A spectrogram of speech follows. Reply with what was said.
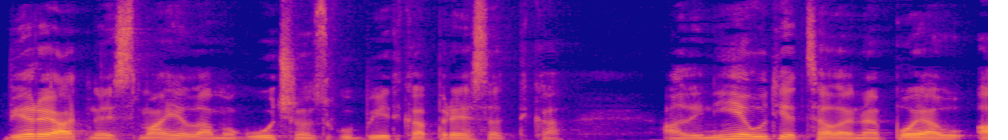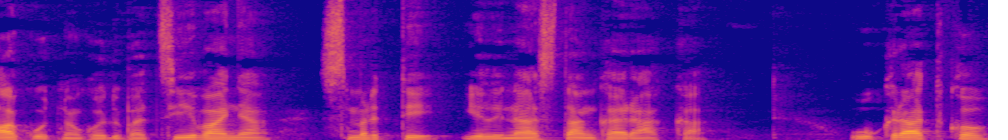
vjerojatno je smanjila mogućnost gubitka presatka, ali nije utjecala na pojavu akutnog odbacivanja, smrti ili nastanka raka. Ukratko,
